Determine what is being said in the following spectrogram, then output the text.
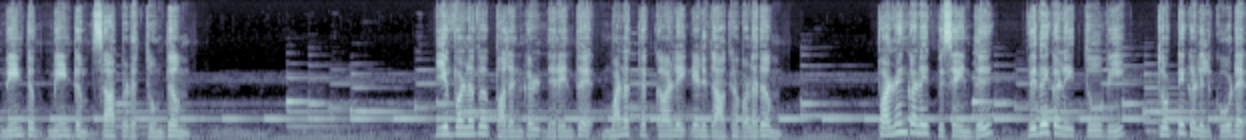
மீண்டும் மீண்டும் சாப்பிடத் தூண்டும். இவ்வளவு பலன்கள் நிறைந்த மணத்தக்காளி எளிதாக வளரும். பழங்களை பிசைந்து விதைகளை தூவி தொட்டிகளில் கூட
